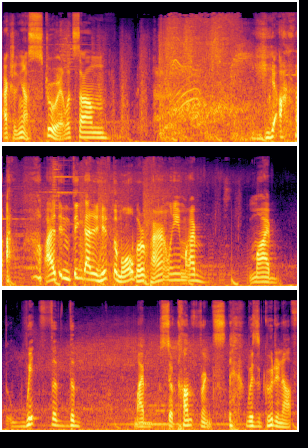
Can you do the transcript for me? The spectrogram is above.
Actually, you know, screw it, let's, um... Yeah, I didn't think that it hit them all, but apparently my my width of the my circumference was good enough.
